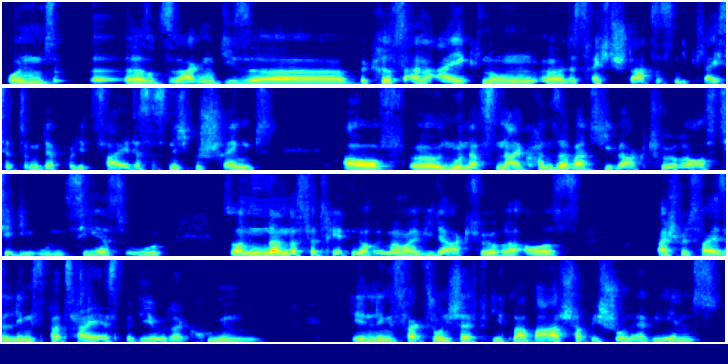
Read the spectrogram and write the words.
Und äh, sozusagen diese Begriffsaneignung äh, des Rechtsstaates und die Gleichsetzung mit der Polizei, das ist nicht beschränkt auf äh, nur nationalkonservative Akteure aus CDU und CSU, sondern das vertreten auch immer mal wieder Akteure aus beispielsweise Linkspartei, SPD oder Grünen. Den Linksfraktionschef Dietmar Bartsch habe ich schon erwähnt,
